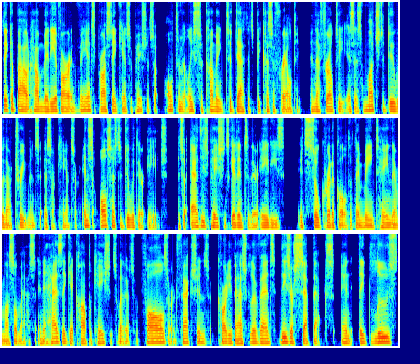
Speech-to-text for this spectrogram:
Think about how many of our advanced prostate cancer patients are ultimately succumbing to death. It's because of frailty. And that frailty is as much to do with our treatments as our cancer. And it also has to do with their age. And so as these patients get into their 80s, it's so critical that they maintain their muscle mass. And as they get complications, whether it's falls or infections or cardiovascular events, these are setbacks and they lose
